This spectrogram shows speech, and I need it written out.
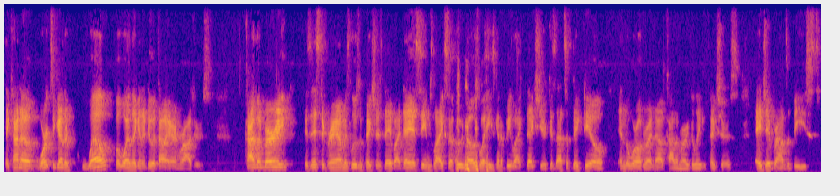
They kind of work together well, but what are they going to do without Aaron Rodgers? Kyler Murray, his Instagram is losing pictures day by day, it seems like. So who knows what he's going to be like next year because that's a big deal in the world right now. Kyler Murray deleting pictures. AJ Brown's a beast.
